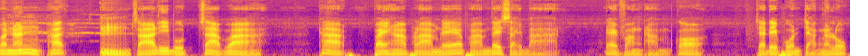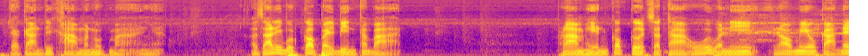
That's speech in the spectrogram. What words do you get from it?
วันนั้นพระสารีบุตรทราบว่า ถ้าไปหาพราหมณ์แล้วพราหมณ์ได้ใส่บาตรได้ฟังธรรมก็จะได้พ้นจากนรกจากการที่ฆ่ามนุษย์มาอย่างเงี้ยพระสารีบุตรก็ไปบินทบาทพราหมณ์เห็นก็เกิดศรัทธาโอ้ยวันนี้เรามีโอกาสได้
